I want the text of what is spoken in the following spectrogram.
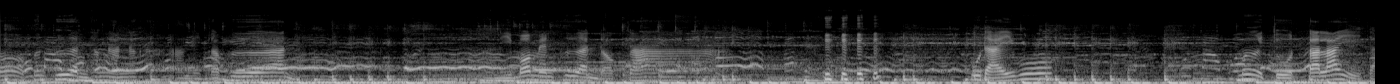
ก็เพื่อนๆทั้งนั้นนะคะ อันนี้ก็เพื่อนอันนี้บ่แมนเพื่อนดอกจ้า ผู้ใดวูมือจูดตะไลจ้ะ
